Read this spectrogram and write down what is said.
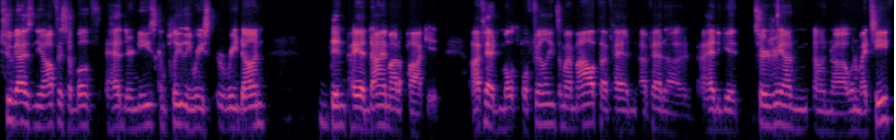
two guys in the office have both had their knees completely re- redone, didn't pay a dime out of pocket. I've had multiple fillings in my mouth. I've had I've had uh, I had to get surgery on on uh, one of my teeth.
